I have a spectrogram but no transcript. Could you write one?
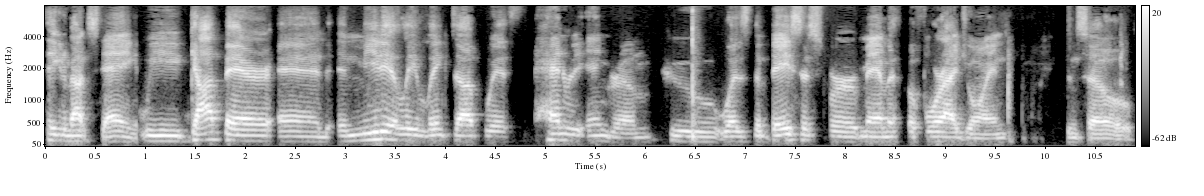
thinking about staying. We got there and immediately linked up with Henry Ingram, who was the bassist for Mammoth before I joined. And so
